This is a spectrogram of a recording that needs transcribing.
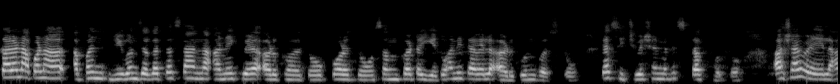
कारण आपण आपण जीवन जगत असताना अनेक वेळा अडखळतो पळतो संकट येतो आणि त्यावेळेला अडकून बसतो. त्या सिच्युएशनमध्ये स्टक होतो. अशा वेळेला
